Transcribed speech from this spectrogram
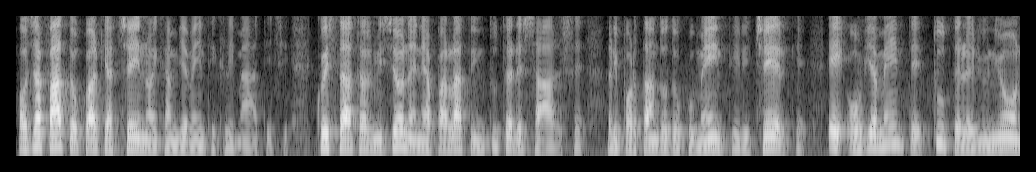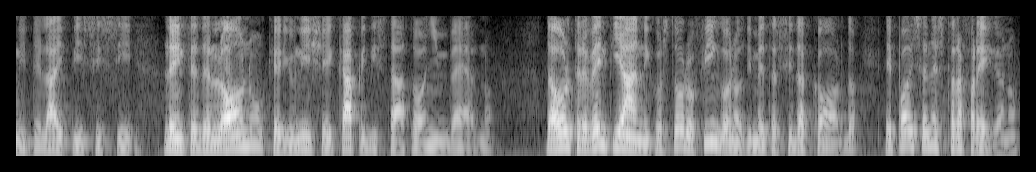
Ho già fatto qualche accenno ai cambiamenti climatici. Questa trasmissione ne ha parlato in tutte le salse, riportando documenti, ricerche e ovviamente tutte le riunioni dell'IPCC, l'ente dell'ONU che riunisce i capi di Stato ogni inverno. Da oltre 20 anni costoro fingono di mettersi d'accordo e poi se ne strafregano.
